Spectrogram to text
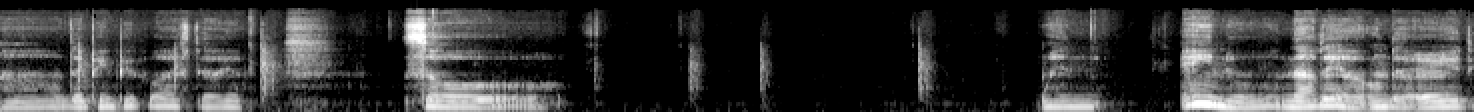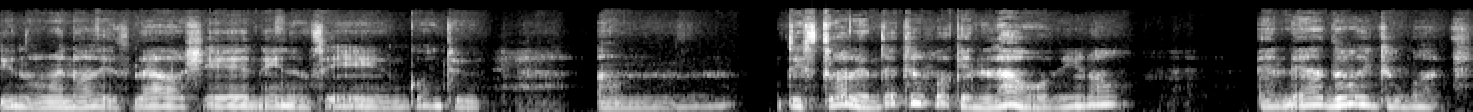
uh, the pink people are still here. So when Anu, now they are on the earth, you know, when all this loud shit, and Anu say, I'm going to um, destroy them. They're too fucking loud, you know? And they're doing too much,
